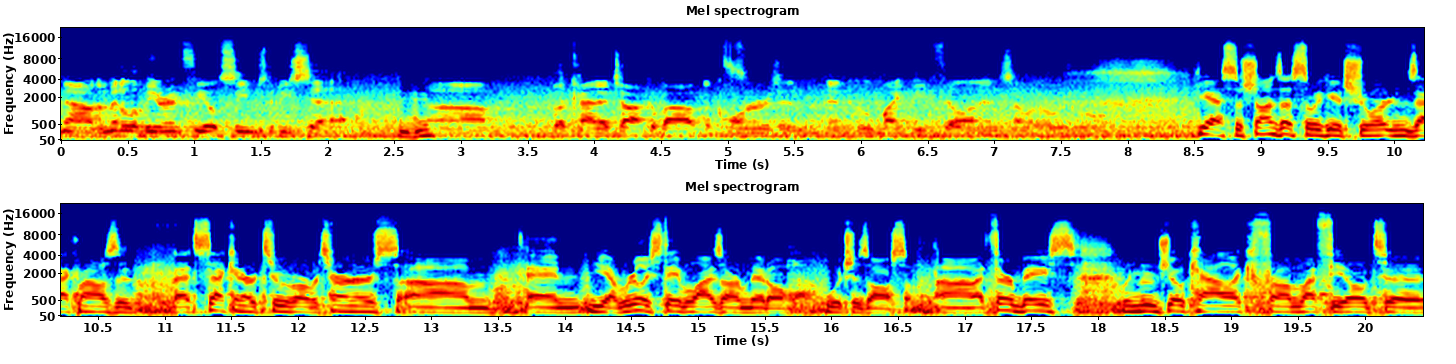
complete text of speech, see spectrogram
Now, the middle of your infield seems to be set, mm-hmm. um, but kind of talk about the corners and, and who might be filling in some of those roles. Yeah, so Sean Zestawicki at short and Zach Miles at, at second are two of our returners. Um, and yeah, really stabilize our middle, which is awesome. Uh, at third base, we moved Joe Calic from left field to,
